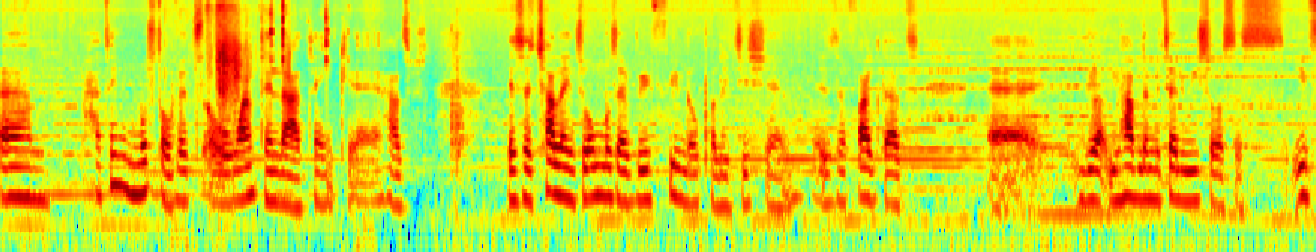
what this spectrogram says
um, I think most of it or one thing that I think uh, has is a challenge to almost every female politician is the fact that uh, you, you have limited resources. If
